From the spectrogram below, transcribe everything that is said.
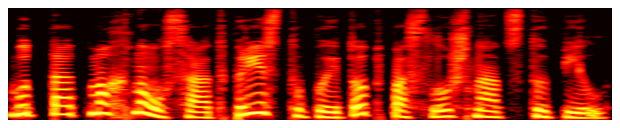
будто отмахнулся от приступа, и тот послушно отступил.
